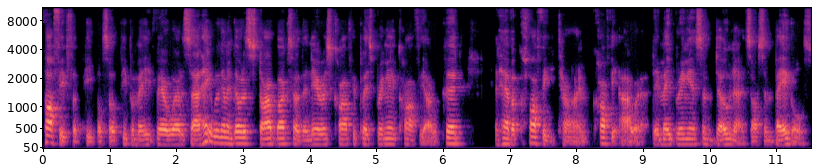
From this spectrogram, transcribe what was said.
coffee for people. So people may very well decide, hey, we're going to go to Starbucks or the nearest coffee place, bring in coffee, or we could and have a coffee time, coffee hour. They may bring in some donuts or some bagels.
